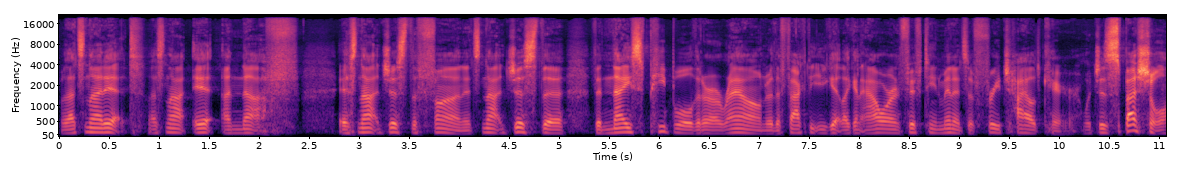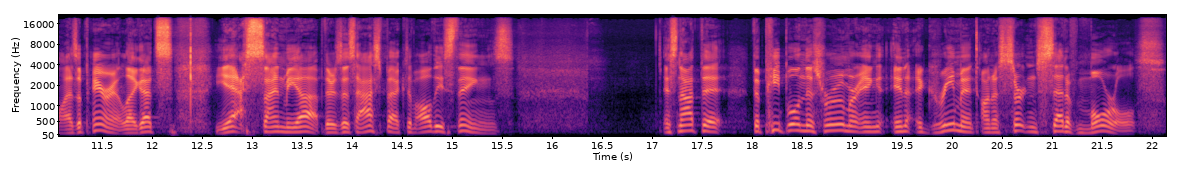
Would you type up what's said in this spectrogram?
but that's not it. That's not it enough. It's not just the fun. It's not just the, the nice people that are around or the fact that you get like an hour and 15 minutes of free childcare, which is special as a parent. Like, that's, yes, sign me up. There's this aspect of all these things it's not that the people in this room are in, in agreement on a certain set of morals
